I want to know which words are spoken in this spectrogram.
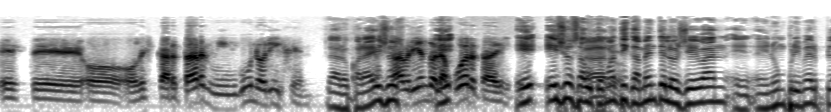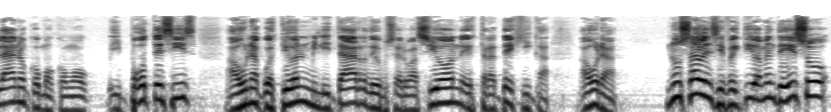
este, o, descartar ningún origen. Claro, para ellos... Está abriendo la eh, puerta ahí. Eh, ellos automáticamente lo llevan en, un primer plano como, como hipótesis a una cuestión militar de observación estratégica. Ahora, no saben si efectivamente eso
